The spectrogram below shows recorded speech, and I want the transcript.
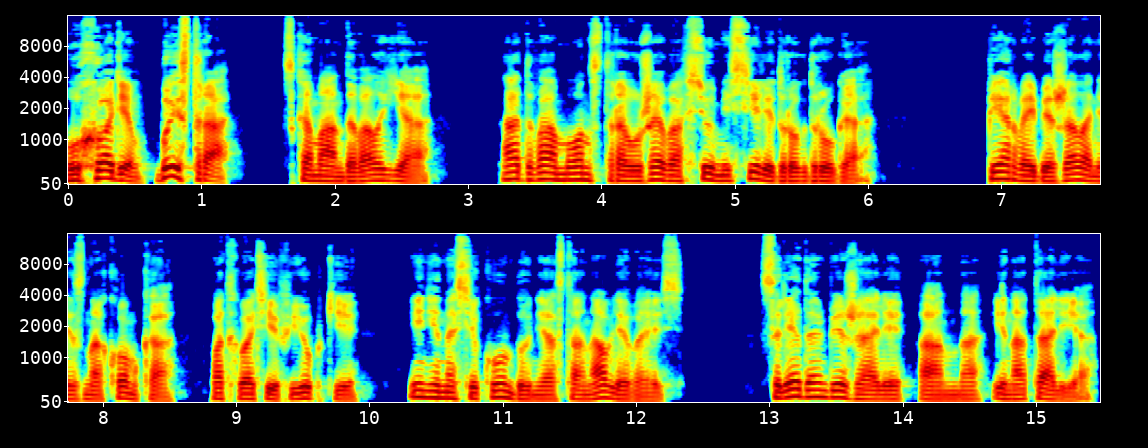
«Уходим, быстро!» – скомандовал я, а два монстра уже вовсю месили друг друга. Первой бежала незнакомка, подхватив юбки и ни на секунду не останавливаясь, следом бежали Анна и Наталья,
